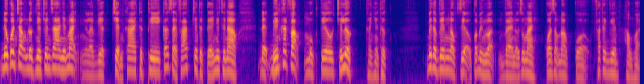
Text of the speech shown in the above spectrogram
Điều quan trọng được nhiều chuyên gia nhấn mạnh là việc triển khai thực thi các giải pháp trên thực tế như thế nào để biến khát vọng mục tiêu chiến lược thành hiện thực. Biên tập viên Ngọc Diệu có bình luận về nội dung này qua giọng đọc của phát thanh viên Hồng Huệ.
